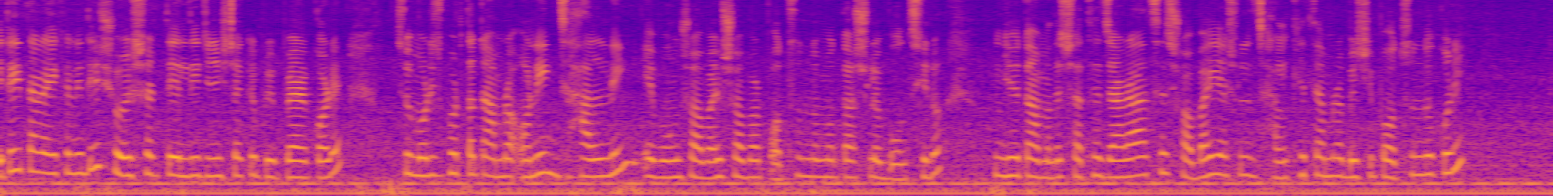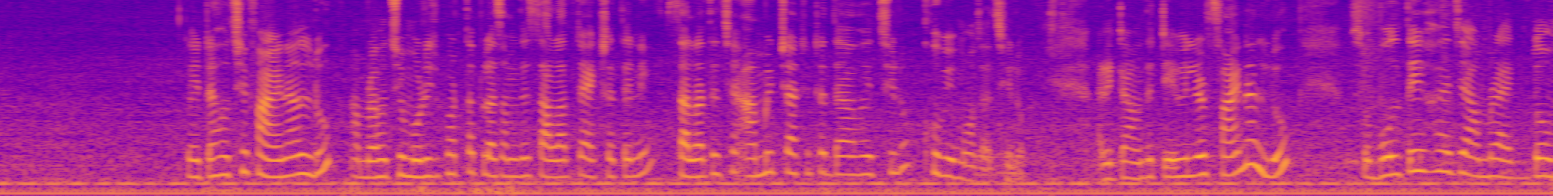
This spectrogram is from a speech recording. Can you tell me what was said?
এটাই তারা এখানে দিয়ে সরিষার তেল দিয়ে জিনিসটাকে প্রিপেয়ার করে। সো মরিচ ভর্তাটা আমরা অনেক ঝাল নেই এবং সবাই সবার পছন্দ মতো আসলে বলছিল। যেহেতু আমাদের সাথে যারা আছে সবাই আসলে ঝাল খেতে আমরা বেশি পছন্দ করি। তো এটা হচ্ছে ফাইনাল লুক আমরা হচ্ছে মরিচ ভর্তা প্লাস আমাদের সালাদটা একসাথে নিই। সালাদে যে আমের চাটনিটা দেওয়া হয়েছিল, খুবই মজা ছিল। আর এটা আমাদের টেবিলের ফাইনাল লুক সো বলতেই হয় যে আমরা একদম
